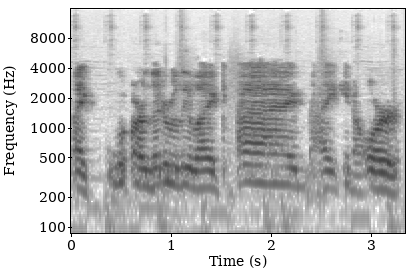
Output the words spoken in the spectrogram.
Like, are literally like, I, I, you know, or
